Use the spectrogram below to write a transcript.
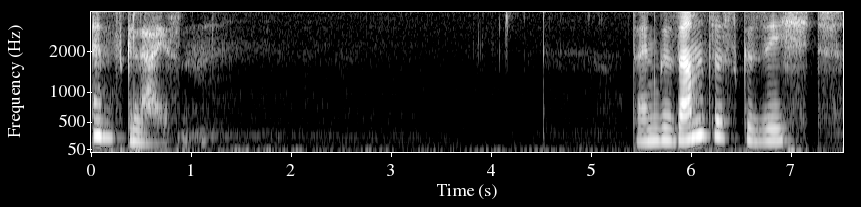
entgleisen. Dein gesamtes Gesicht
